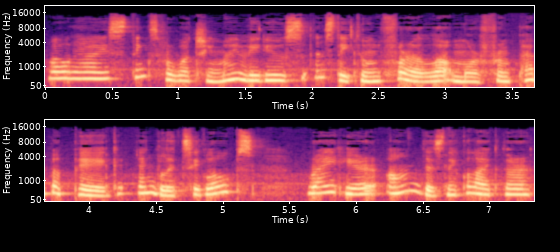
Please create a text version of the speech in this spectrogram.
Well guys, thanks for watching my videos and stay tuned for a lot more from Peppa Pig and Glitzy Globes right here on Disney Collector.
